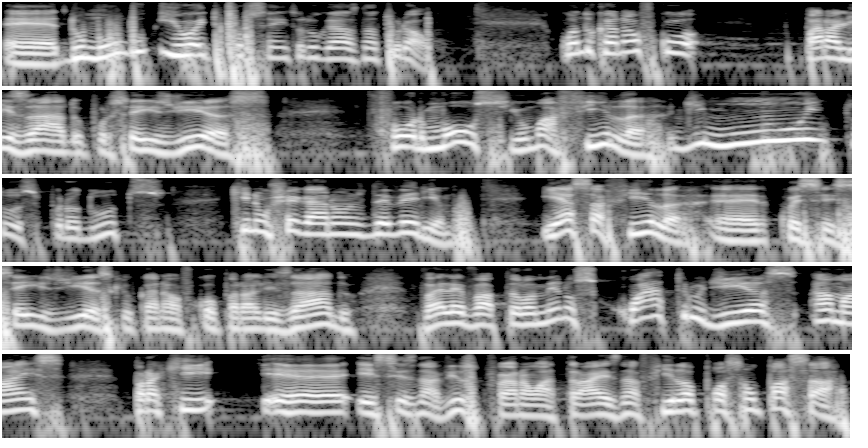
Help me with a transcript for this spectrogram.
é, do mundo e 8% do gás natural. Quando o canal ficou paralisado por seis dias, formou-se uma fila de muitos produtos que não chegaram onde deveriam. E essa fila, é, com esses seis dias que o canal ficou paralisado, vai levar pelo menos quatro dias a mais para que é, esses navios que ficaram atrás na fila possam passar.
